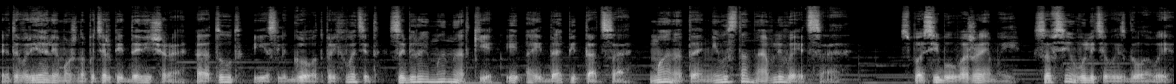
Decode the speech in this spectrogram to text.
Это в реале можно потерпеть до вечера. А тут, если голод прихватит, собирай манатки и айда питаться. Мана-то не восстанавливается». «Спасибо, уважаемый. Совсем вылетело из головы.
